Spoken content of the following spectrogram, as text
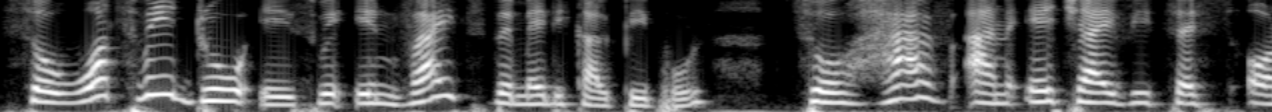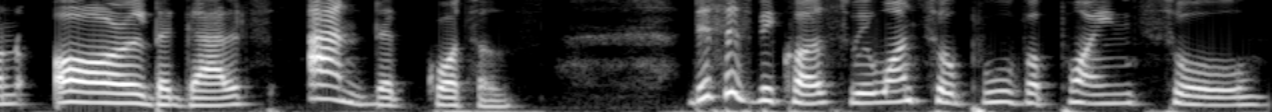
So what we do is we invite the medical people to have an HIV test on all the girls and the quarters. This is because we want to prove a point so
